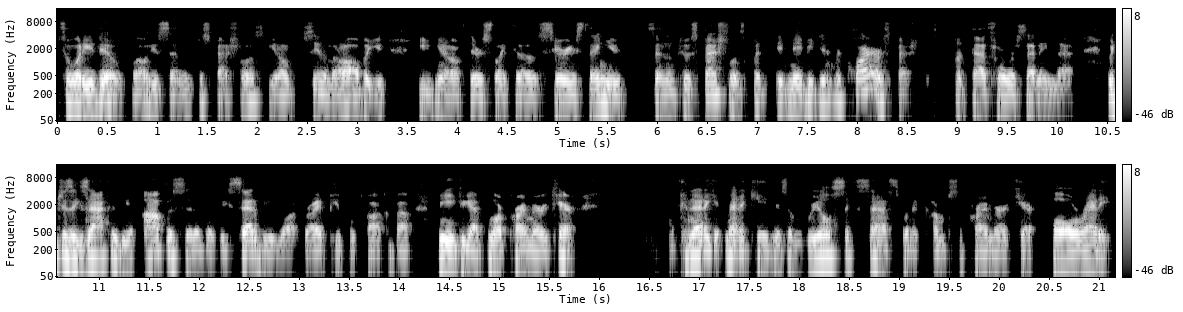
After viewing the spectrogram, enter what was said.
So what do you do? Well, you send them to specialists. You don't see them at all, but you, you, you know, if there's like a serious thing, you send them to a specialist. But it maybe didn't require a specialist. But that's where we're sending that, which is exactly the opposite of what we said we want. Right? People talk about we need to get more primary care. Connecticut Medicaid is a real success when it comes to primary care already.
